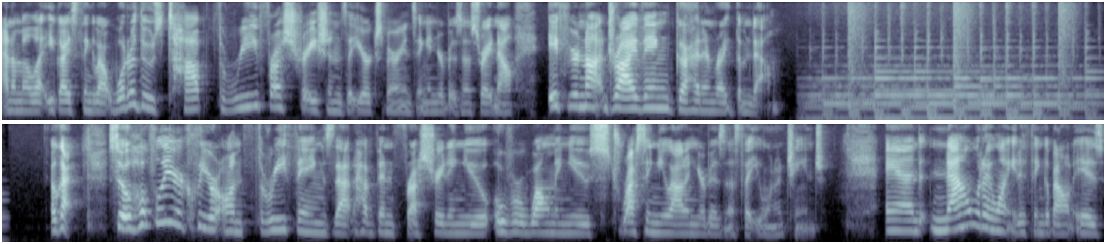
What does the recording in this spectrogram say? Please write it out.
and I'm going to let you guys think about what are those top three frustrations that you're experiencing in your business right now. If you're not driving, go ahead and write them down. Okay, so hopefully you're clear on three things that have been frustrating you, overwhelming you, stressing you out in your business that you want to change. And now, what I want you to think about is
